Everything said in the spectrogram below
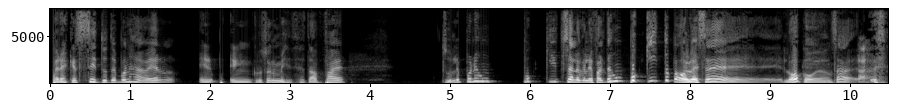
Pero es que si tú te pones a ver, en- en- incluso en mis Stop Fire, tú le pones un poquito, o sea, lo que le falta es un poquito para volverse loco, ¿sabes?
